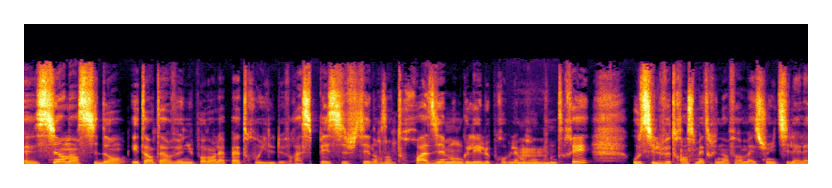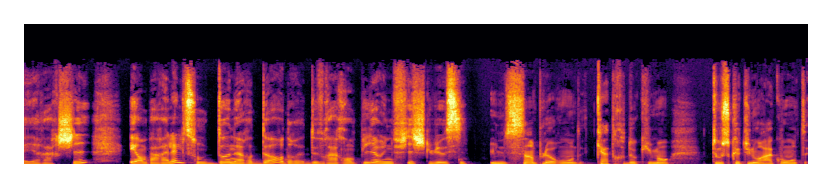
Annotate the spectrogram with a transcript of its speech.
Euh, si un incident est intervenu pendant la patrouille, il devra spécifier dans un troisième onglet le problème Mhm. rencontré ou s'il veut transmettre une information utile à la hiérarchie. Et en parallèle, son donneur d'ordre devra remplir une fiche lui aussi. Une simple ronde, quatre documents. Tout ce que tu nous racontes,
